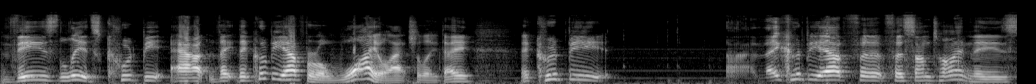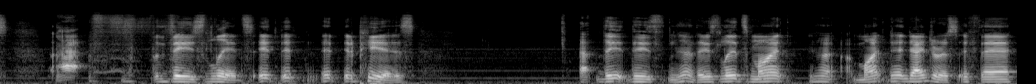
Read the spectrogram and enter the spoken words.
these lids could be out. They they could be out for a while. Actually, they they could be uh, they could be out for, for some time. These uh, f- these lids. It it, it, it appears. Uh, the, these know, these lids might you know, might be dangerous if they're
